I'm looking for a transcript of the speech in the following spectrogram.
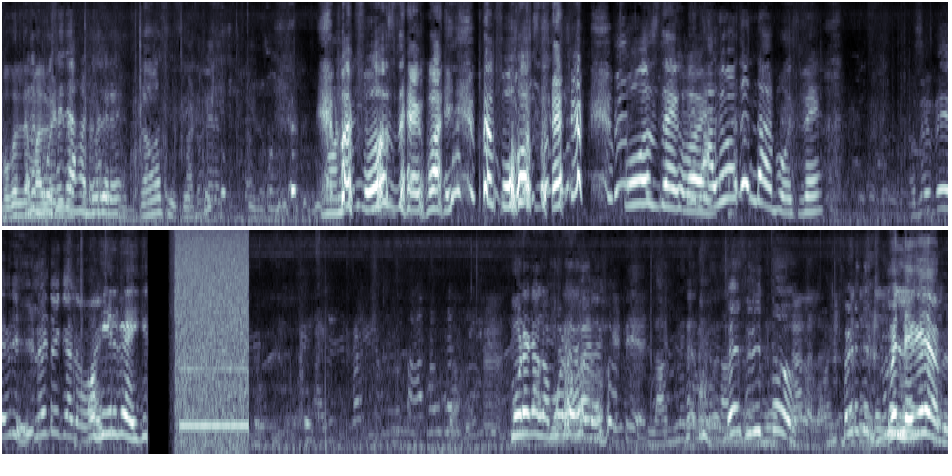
বগল দিয়ে মাল বেড়ে ভাই পোজ দেখ ভাই পোজ দেখ পোজ দেখ ভাই। ভালো হিলেটে হিলবে মরে গেল মরে গেল। বেড়ে লেগে যাবে।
